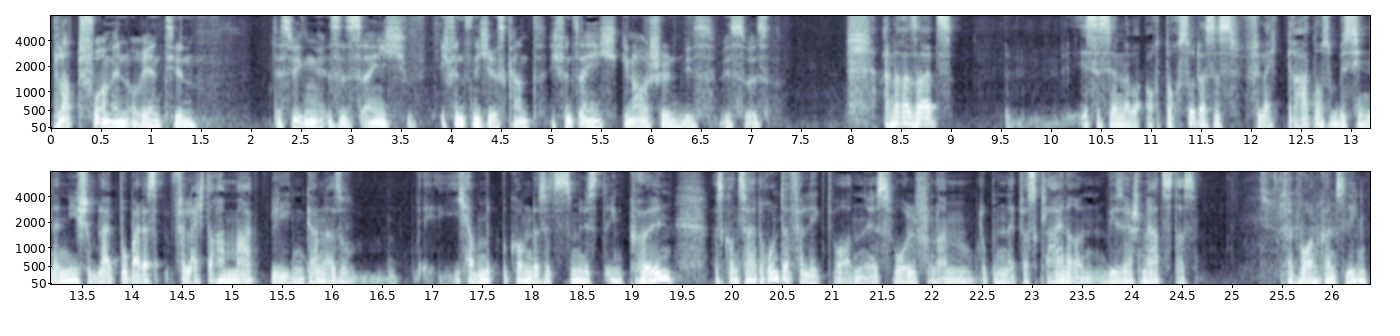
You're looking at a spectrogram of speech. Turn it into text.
Plattformen orientieren. Deswegen ist es eigentlich, ich finde es nicht riskant. Ich finde es eigentlich genau schön, wie es so ist. Andererseits ist es dann aber auch doch so, dass es vielleicht gerade noch so ein bisschen in der Nische bleibt, wobei das vielleicht auch am Markt liegen kann. Also ich habe mitbekommen, dass jetzt zumindest in Köln das Konzert runterverlegt worden ist, wohl von einem Club in etwas kleineren. Wie sehr schmerzt das? Und woran könnte es liegen?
